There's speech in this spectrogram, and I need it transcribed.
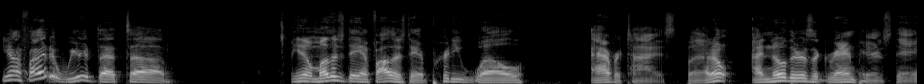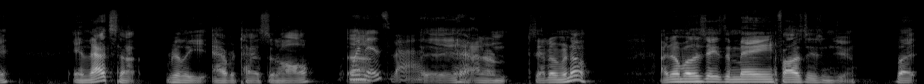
You know, I find it weird that uh, you know Mother's Day and Father's Day are pretty well advertised, but I don't. I know there is a Grandparents' Day, and that's not really advertised at all. When Uh, is that? uh, I don't. I don't even know. I know Mother's Day is in May, Father's Day is in June, but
